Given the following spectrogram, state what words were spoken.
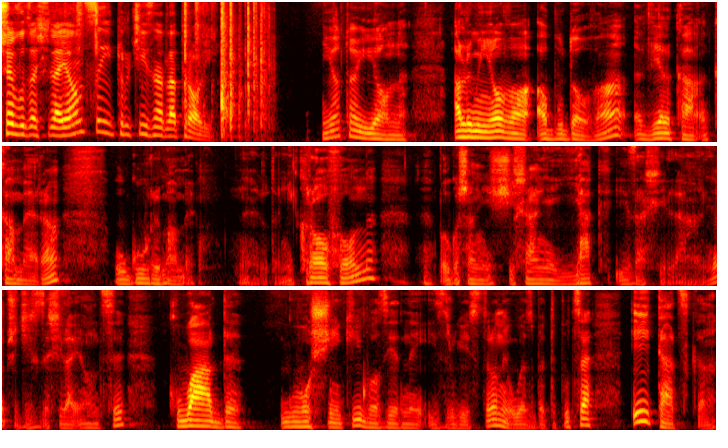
przewód zasilający i trucizna dla troli. I on. Aluminiowa obudowa, wielka kamera. U góry mamy e, tutaj mikrofon, e, podgłaszanie, ściszanie, jak i zasilanie, przycisk zasilający, kład głośniki, bo z jednej i z drugiej strony USB typu C i tacka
